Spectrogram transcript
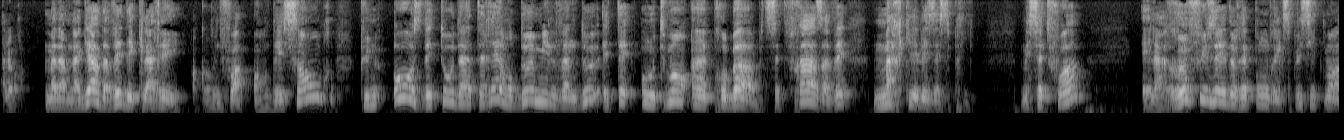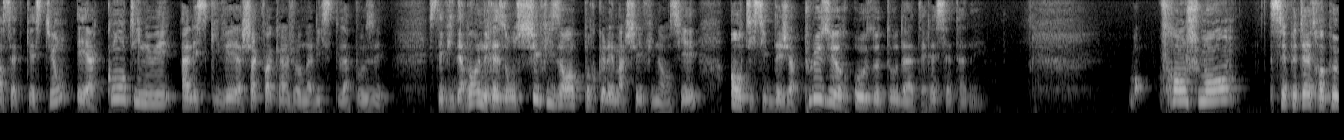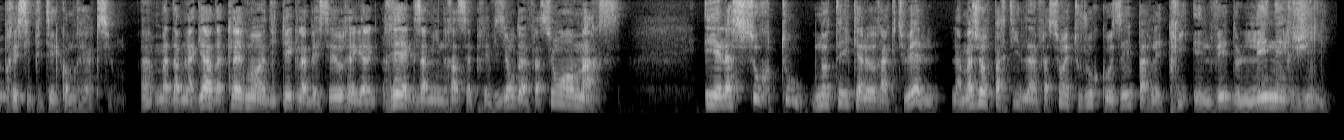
alors, Madame Lagarde avait déclaré, encore une fois en décembre, qu'une hausse des taux d'intérêt en 2022 était hautement improbable. Cette phrase avait marqué les esprits. Mais cette fois, elle a refusé de répondre explicitement à cette question et a continué à l'esquiver à chaque fois qu'un journaliste l'a posée. C'est évidemment une raison suffisante pour que les marchés financiers anticipent déjà plusieurs hausses de taux d'intérêt cette année. Bon, franchement, c'est peut-être un peu précipité comme réaction. Hein. Madame Lagarde a clairement indiqué que la BCE réexaminera ses prévisions d'inflation en mars. Et elle a surtout noté qu'à l'heure actuelle, la majeure partie de l'inflation est toujours causée par les prix élevés de l'énergie.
